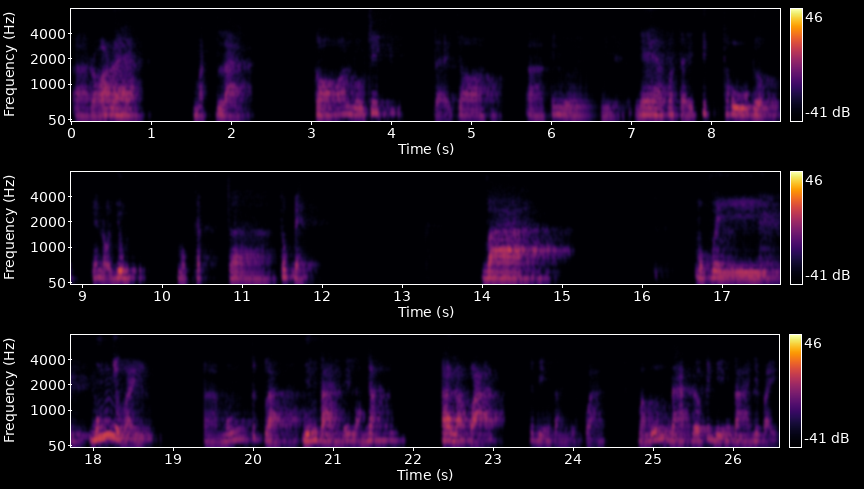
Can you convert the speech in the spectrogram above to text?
à, rõ ràng mạch lạc có logic để cho à, cái người nghe có thể tiếp thu được cái nội dung một cách à, tốt đẹp. Và một vị muốn như vậy à, muốn tức là biện tài đây là nhân. À, là quả. Cái biện tài là quả. Mà muốn đạt được cái biện tài như vậy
